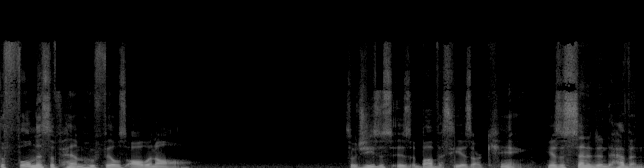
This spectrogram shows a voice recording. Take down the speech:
The fullness of him who fills all in all. So Jesus is above us, he is our king. He has ascended into heaven,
